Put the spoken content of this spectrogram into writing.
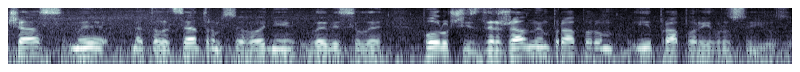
час. Ми телецентром сьогодні вивісили поруч із державним прапором і прапор Євросоюзу.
